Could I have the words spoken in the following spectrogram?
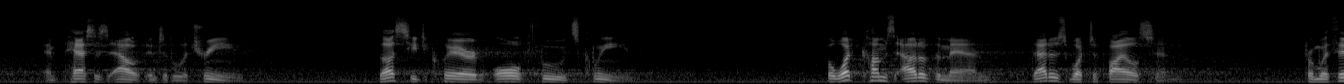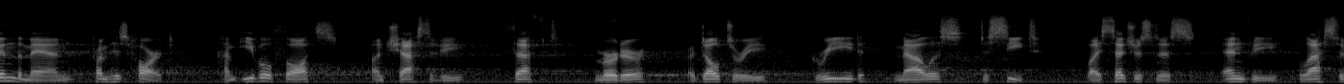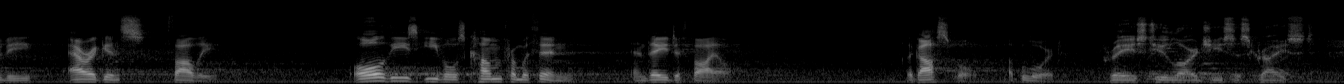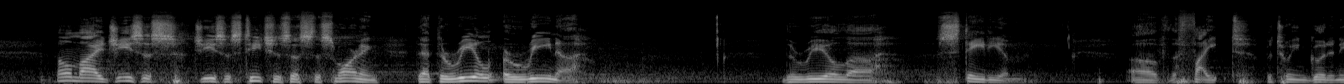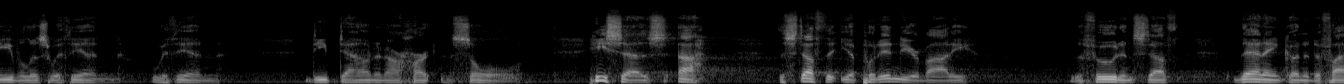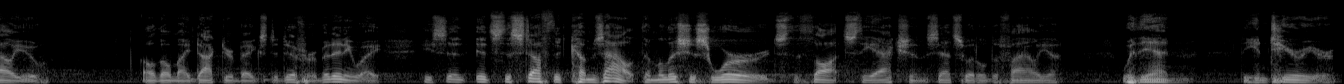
and passes out into the latrine? Thus he declared all foods clean. But what comes out of the man, that is what defiles him. From within the man, from his heart, come evil thoughts, unchastity, theft, murder, adultery, greed, malice, deceit, licentiousness, envy, blasphemy, arrogance, folly. All these evils come from within, and they defile. The Gospel of the Lord. Praise to you, Lord Jesus Christ. Oh my Jesus, Jesus teaches us this morning that the real arena, the real uh, stadium of the fight between good and evil is within, within, deep down in our heart and soul. He says, ah, the stuff that you put into your body, the food and stuff, that ain't going to defile you although my doctor begs to differ. But anyway, he said it's the stuff that comes out, the malicious words, the thoughts, the actions, that's what'll defile you within the interior.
